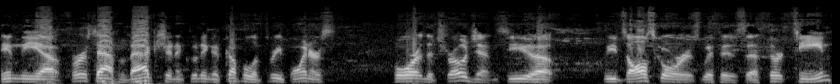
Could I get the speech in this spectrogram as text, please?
in the uh, first half of action, including a couple of three pointers for the Trojans. He uh, leads all scorers with his uh, 13.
